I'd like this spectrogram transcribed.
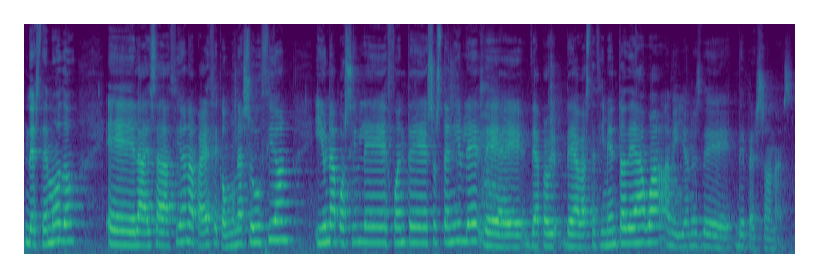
De este modo, eh, la desalación aparece como una solución y una posible fuente sostenible de, abastecimiento de agua a millones de, personas.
